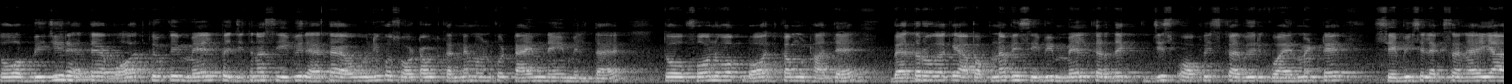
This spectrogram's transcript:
तो वो बिज़ी रहते हैं बहुत, क्योंकि मेल पे जितना सीबी रहता है, उन्हीं को सॉर्ट आउट करने में उनको टाइम नहीं मिलता है। तो फ़ोन वो बहुत कम उठाते हैं। बेहतर होगा कि आप अपना भी सीबी मेल कर दे, जिस ऑफ़िस का भी रिक्वायरमेंट है सीबी सिलेक्शन है या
